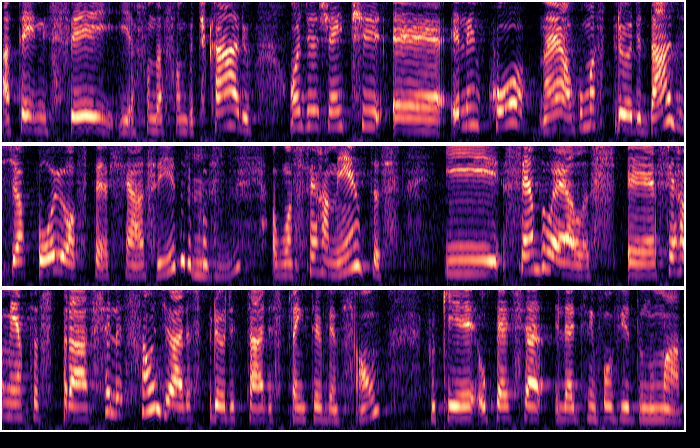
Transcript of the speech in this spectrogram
a TNC e a Fundação Boticário, onde a gente é, elencou né, algumas prioridades de apoio aos PSAs hídricos, uhum. algumas ferramentas, e sendo elas é, ferramentas para seleção de áreas prioritárias para intervenção, porque o PSA ele é desenvolvido numa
